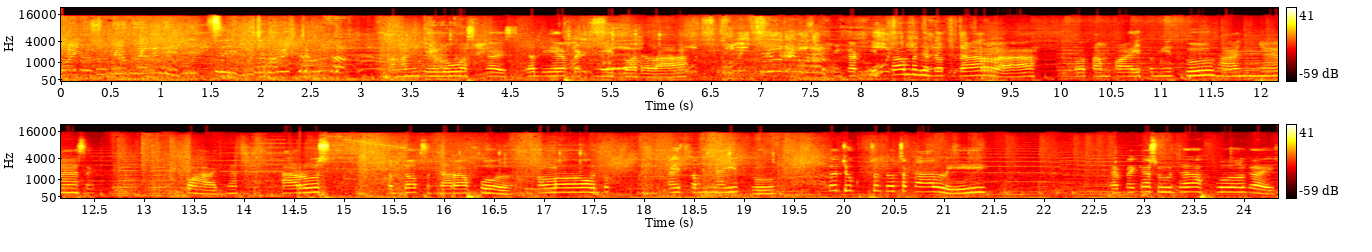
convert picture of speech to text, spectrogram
怖いと食欲が出てつい無茶食べしちゃうんだ Tangannya kayak luas guys. Jadi efeknya itu adalah ketika kita menyedot darah atau tanpa item itu hanya se- kok hanya harus sedot secara full. Kalau untuk itemnya itu kita cukup sedot sekali. Efeknya sudah full guys.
